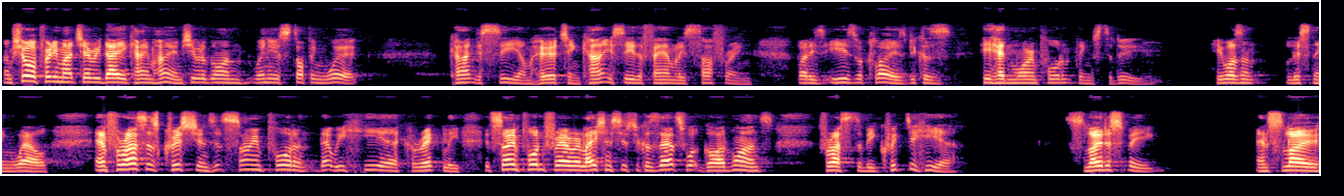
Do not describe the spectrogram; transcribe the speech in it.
I'm sure pretty much every day he came home, she would have gone, When are you stopping work? Can't you see I'm hurting? Can't you see the family's suffering? But his ears were closed because he had more important things to do. He wasn't listening well. And for us as Christians, it's so important that we hear correctly. It's so important for our relationships because that's what God wants for us to be quick to hear, slow to speak, and slow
